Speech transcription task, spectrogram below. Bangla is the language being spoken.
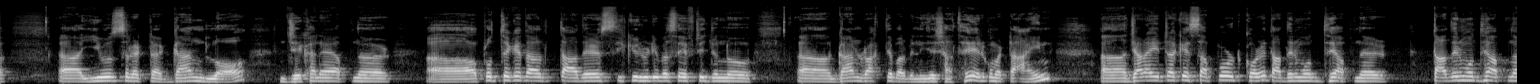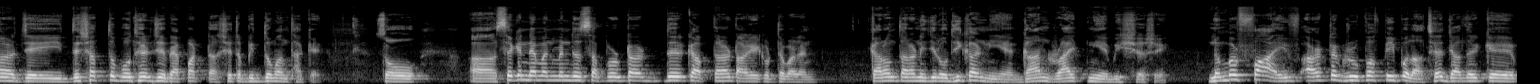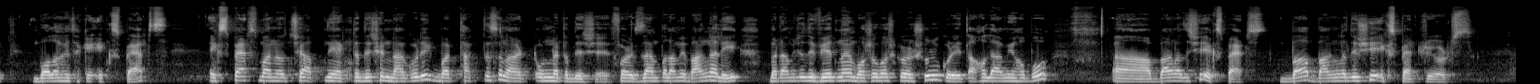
ইউএসের একটা গান ল যেখানে আপনার প্রত্যেকে তাদের সিকিউরিটি বা সেফটির জন্য গান রাখতে পারবে নিজের সাথে, এরকম একটা আইন। যারা এটাকে সাপোর্ট করে, তাদের মধ্যে আপনার, তাদের মধ্যে আপনার যেই দেশাত্মবোধের যে ব্যাপারটা, সেটা বিদ্যমান থাকে। সো সেকেন্ড অ্যামেন্ডমেন্টের সাপোর্টারদেরকে আপনারা টার্গেট করতে পারেন। কারণ তারা নিজের অধিকার নিয়ে, গান রাইট নিয়ে বিশ্বাসী। নাম্বার ফাইভ আরেকটা গ্রুপ অফ পিপল আছে, যাদেরকে বলা হয়ে থাকে এক্সপ্যাটস এক্সপ্যাটস মানে হচ্ছে আপনি একটা দেশের নাগরিক বাট থাকতেছেন আর অন্য একটা দেশে। ফর এক্সাম্পল আমি বাঙালি বাট আমি যদি ভিয়েতনামে বসবাস করা শুরু করি, তাহলে আমি হব বাংলাদেশি এক্সপ্যাটস বা বাংলাদেশি এক্সপ্যাট্রিয়টস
